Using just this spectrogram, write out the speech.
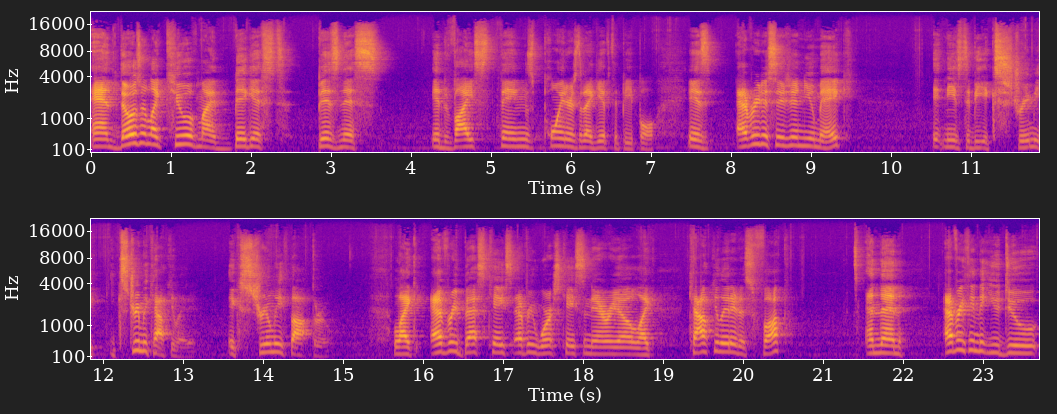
And those are like two of my biggest business advice things, pointers that I give to people is every decision you make, it needs to be extremely extremely calculated, extremely thought through like every best case, every worst case scenario, like calculated as fuck. And then everything that you do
